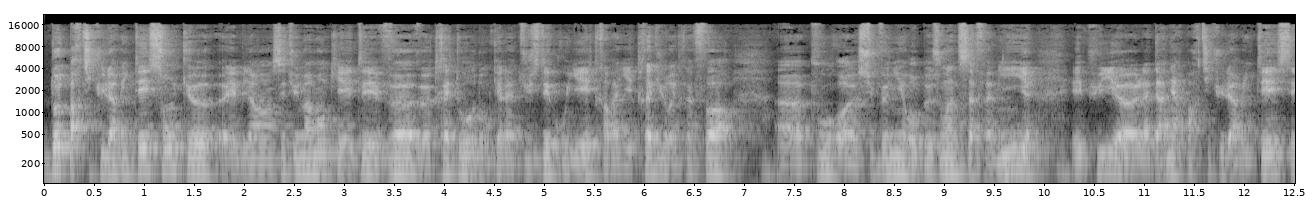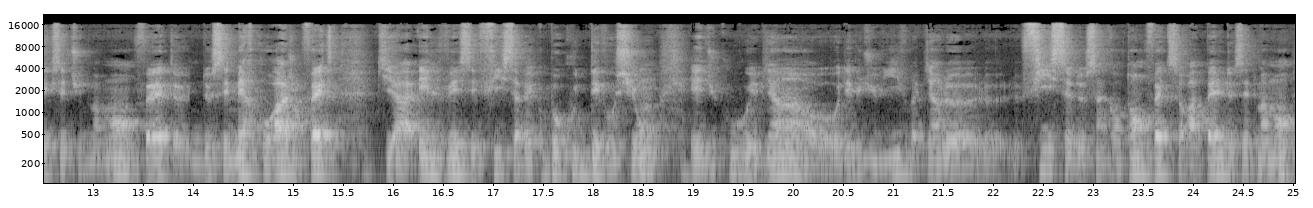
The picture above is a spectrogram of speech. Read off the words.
d'autres particularités sont que, eh bien, c'est une maman qui a été veuve très tôt, donc elle a dû se débrouiller, travailler très dur et très fort pour euh, subvenir aux besoins de sa famille. Et puis euh, la dernière particularité, c'est que c'est une maman en fait, une de ces mères courage en fait, qui a élevé ses fils avec beaucoup de dévotion. Et du coup, eh bien, au début du livre, eh bien, le, le, le fils de 50 ans en fait se rappelle de cette maman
